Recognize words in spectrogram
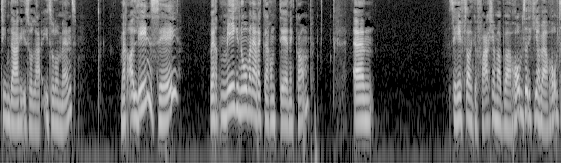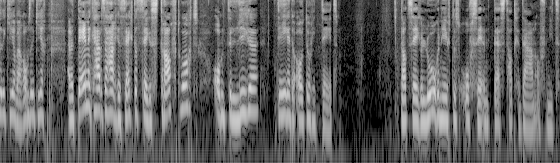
tien dagen isola isolement. Maar alleen zij werd meegenomen naar de quarantainekamp. En ze heeft dan gevraagd, ja, maar waarom zit ik hier, waarom zit ik hier, waarom zit ik hier? En uiteindelijk hebben ze haar gezegd dat zij gestraft wordt om te liegen tegen de autoriteit. Dat zij gelogen heeft, dus of zij een test had gedaan of niet.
